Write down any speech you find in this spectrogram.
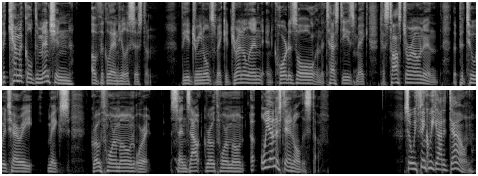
the chemical dimension of the glandular system. The adrenals make adrenaline and cortisol, and the testes make testosterone, and the pituitary makes growth hormone or it sends out growth hormone. Uh, we understand all this stuff. So we think we got it down.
